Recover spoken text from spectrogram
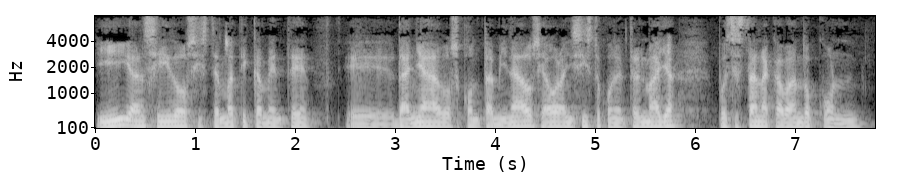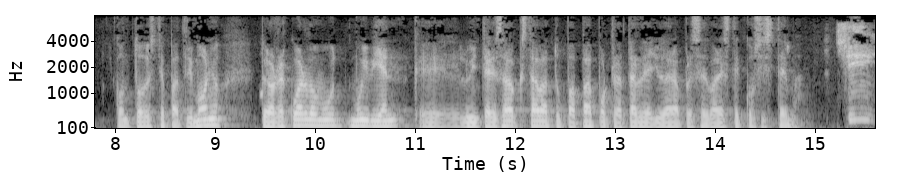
y han sido sistemáticamente eh, dañados, contaminados y ahora, insisto, con el tren Maya, pues están acabando con, con todo este patrimonio. Pero recuerdo muy, muy bien que lo interesado que estaba tu papá por tratar de ayudar a preservar este ecosistema. Sí,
